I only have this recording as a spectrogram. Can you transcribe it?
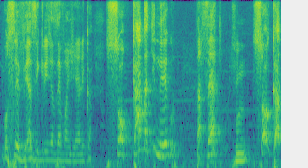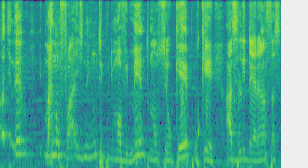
você vê as igrejas evangélicas socada de negro, tá certo? Sim. Socada de negro, mas não faz nenhum tipo de movimento, não sei o quê, porque as lideranças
